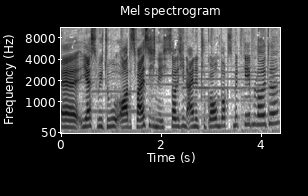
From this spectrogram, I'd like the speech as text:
Äh, yes, we do. Oh, das weiß ich nicht. Soll ich Ihnen eine To-Go-Box mitgeben, Leute?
